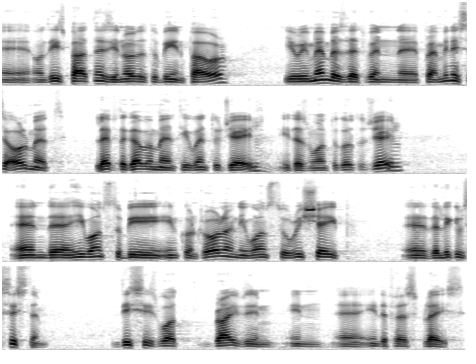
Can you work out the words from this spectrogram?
uh, on these partners in order to be in power. He remembers that when uh, Prime Minister Olmert left the government, he went to jail. He doesn't want to go to jail. And uh, he wants to be in control and he wants to reshape uh, the legal system. This is what drives him in, in the first place.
